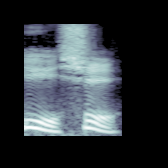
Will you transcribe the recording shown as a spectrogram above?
遇事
